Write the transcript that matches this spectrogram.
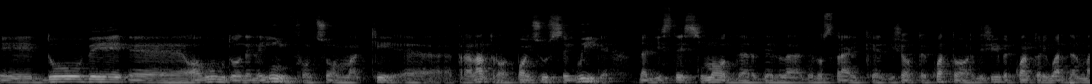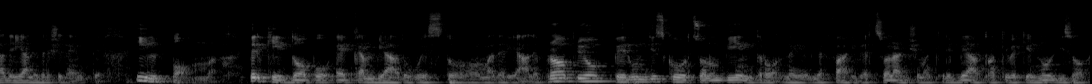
eh, dove eh, ho avuto delle info, insomma, che eh, tra l'altro poi susseguite dagli stessi modder del, dello strike 18 e 14 per quanto riguarda il materiale precedente, il POM. Perché dopo è cambiato questo materiale? Proprio per un discorso, non vi entro negli affari personali, ci mancherebbe altro, anche perché non li so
